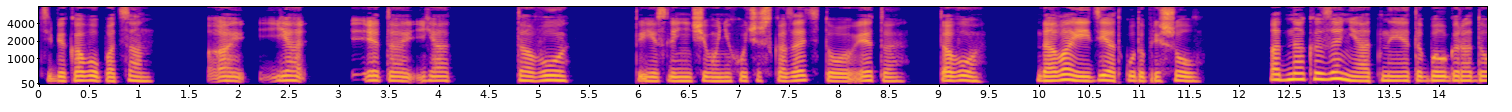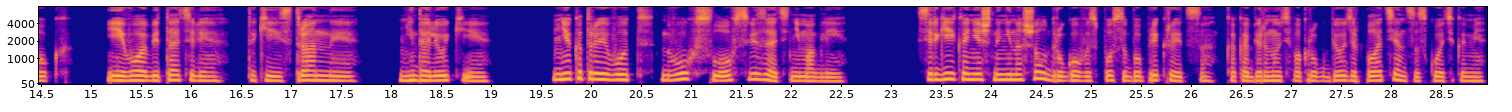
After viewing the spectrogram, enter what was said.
«Тебе кого, пацан?» «А я... это... я... того...» «Ты, если ничего не хочешь сказать, то это... того. Давай иди, откуда пришел. Однако занятный это был городок, и его обитатели такие странные, недалекие. Некоторые вот двух слов связать не могли. Сергей, конечно, не нашел другого способа прикрыться, как обернуть вокруг бедер полотенце с котиками.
